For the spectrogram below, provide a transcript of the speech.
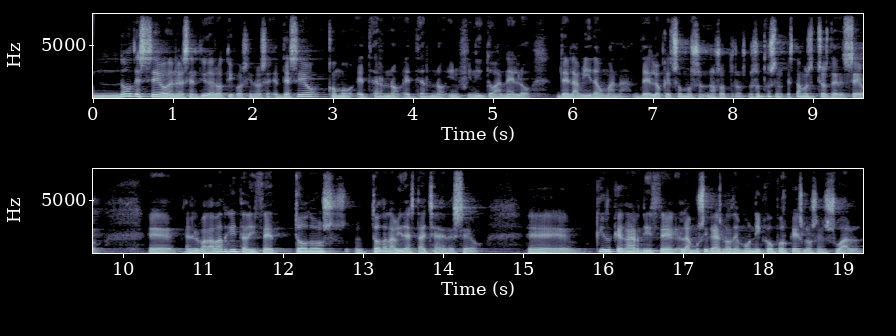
no deseo en el sentido erótico, sino deseo como eterno, eterno, infinito anhelo de la vida humana, de lo que somos nosotros. Nosotros estamos hechos de deseo. Eh, en el Bhagavad Gita dice, todos, toda la vida está hecha de deseo. Eh, Kierkegaard dice, la música es lo demónico porque es lo sensual.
